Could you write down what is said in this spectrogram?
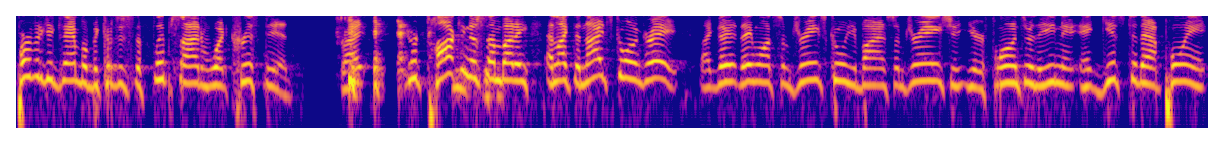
perfect example because it's the flip side of what Chris did, right? You're talking to somebody and like the night's going great. Like they, they want some drinks, cool. You buy them some drinks, you, you're flowing through the evening. And it gets to that point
